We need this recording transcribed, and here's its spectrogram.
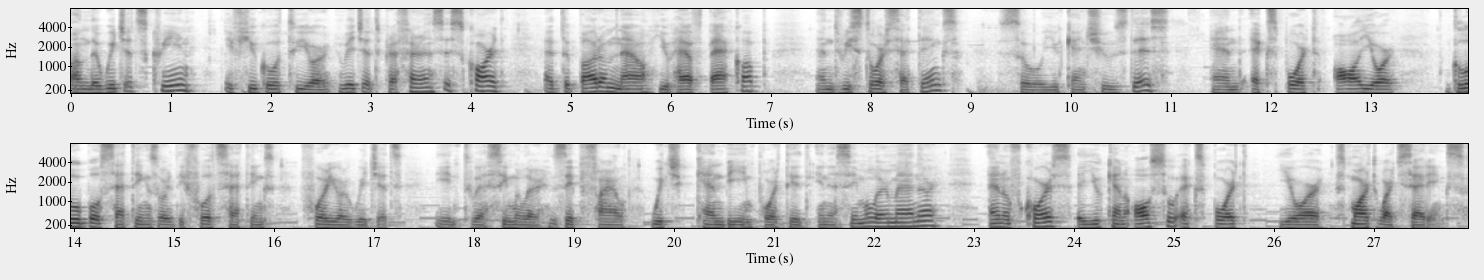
On the widget screen, if you go to your widget preferences card, at the bottom now you have backup and restore settings. So you can choose this and export all your global settings or default settings for your widgets into a similar zip file which can be imported in a similar manner. And of course, you can also export your smartwatch settings,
